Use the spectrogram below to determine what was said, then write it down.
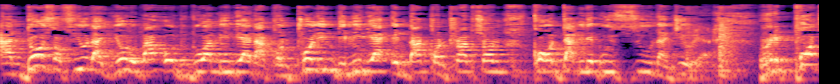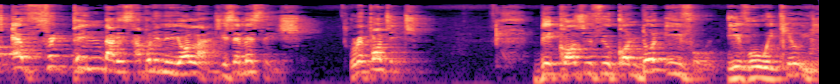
And those of you that Yoruba Dua media that are controlling the media in that contraption called Daminebu Zoo Nigeria, report everything that is happening in your land. It's a message. Report it. Because if you condone evil, evil will kill you.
